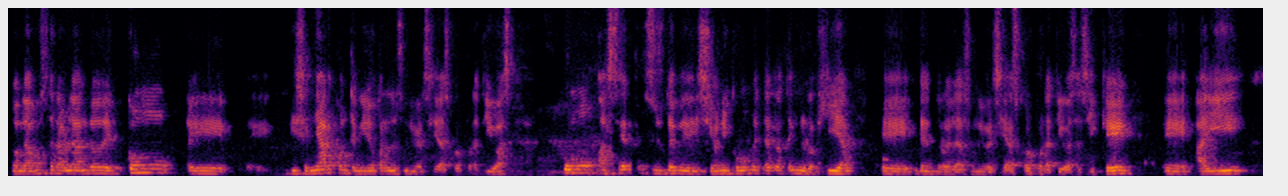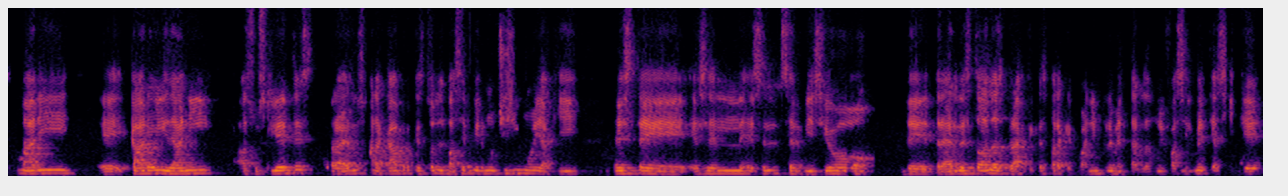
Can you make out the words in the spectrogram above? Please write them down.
donde vamos a estar hablando de cómo diseñar contenido para las universidades corporativas, cómo hacer procesos de medición y cómo meter la tecnología eh, dentro de las universidades corporativas. Así que eh, ahí, Mari, eh, Caro y Dani, a sus clientes, traerlos para acá porque esto les va a servir muchísimo y aquí este es el, es el servicio de traerles todas las prácticas para que puedan implementarlas muy fácilmente. Así que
